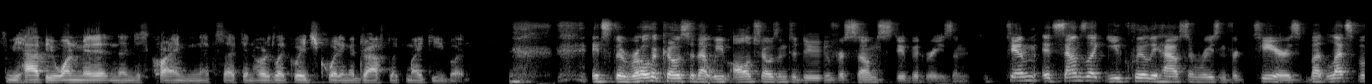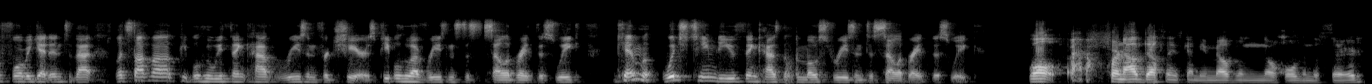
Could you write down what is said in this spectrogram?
you can be happy one minute and then just crying the next second, or like rage quitting a draft like Mikey. But it's the roller coaster that we've all chosen to do for some stupid reason. Kim, it sounds like you clearly have some reason for tears, but let's, before we get into that, let's talk about people who we think have reason for cheers, people who have reasons to celebrate this week. Kim, which team do you think has the most reason to celebrate this week? Well, for now, definitely it's going to be Melvin No Holden the third.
